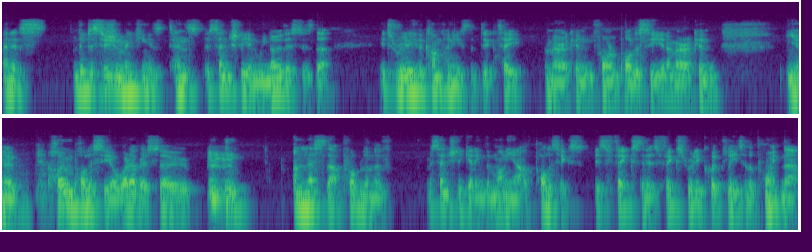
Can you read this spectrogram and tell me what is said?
and it's the decision making is tends essentially, and we know this is that it's really the companies that dictate American foreign policy and American, you know, home policy or whatever. So unless that problem of essentially getting the money out of politics is fixed and it's fixed really quickly to the point that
